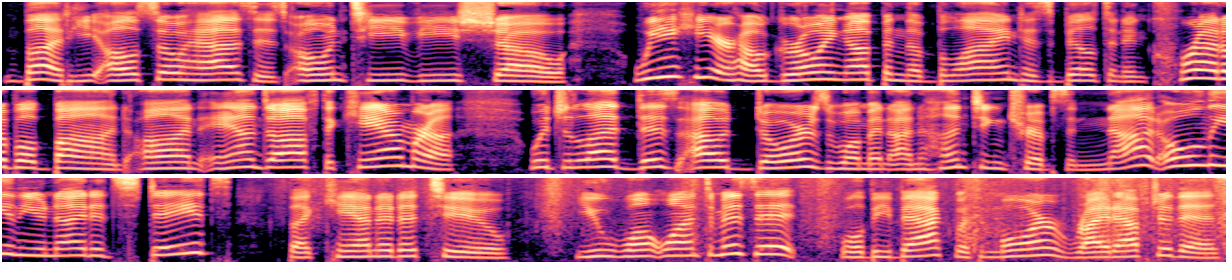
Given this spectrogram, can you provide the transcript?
but he also has his own TV show. We hear how growing up in the blind has built an incredible bond on and off the camera, which led this outdoors woman on hunting trips not only in the United States, but Canada too. You won't want to miss it. We'll be back with more right after this.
